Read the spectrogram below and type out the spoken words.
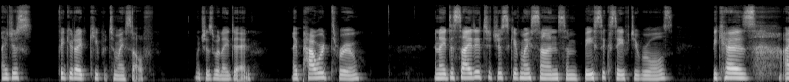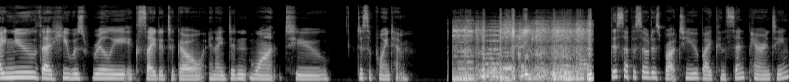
I just figured I'd keep it to myself, which is what I did. I powered through and I decided to just give my son some basic safety rules because I knew that he was really excited to go and I didn't want to disappoint him. This episode is brought to you by Consent Parenting,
